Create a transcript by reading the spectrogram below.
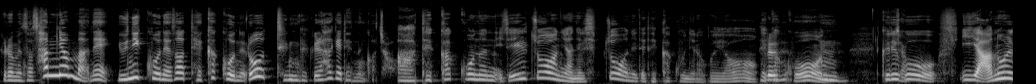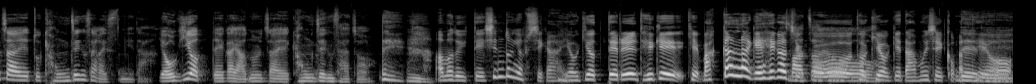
그러면서 3년 만에 유니콘에서 데카콘으로 등극을 하게 되는 거죠. 아, 데카콘은 이제 1조 원이 아니라 10조 원이 돼 데카콘이라고 해요. 데카콘. 음, 그리고 이 야놀자의 또 경쟁사가 있습니다. 여기어때가 야놀자의 경쟁사죠. 네. 음. 아마도 이때 신동엽 씨가 여기어때를 되게 이렇게 맛깔나게 해가지고 맞아요. 더 기억에 남으실 것 네네. 같아요.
